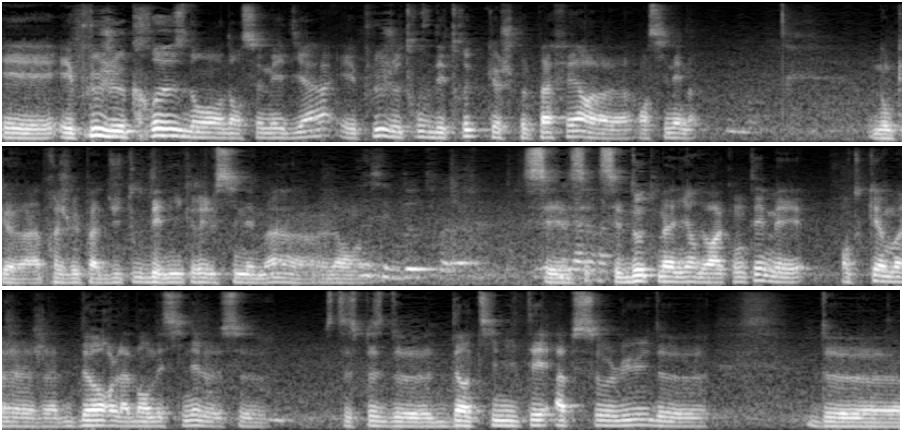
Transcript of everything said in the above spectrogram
Et, et plus je creuse dans, dans ce média, et plus je trouve des trucs que je peux pas faire euh, en cinéma. Donc euh, après, je vais pas du tout dénigrer le cinéma. on- Ça, c'est d'autres. euh, manières de raconter, mais en tout cas, moi, j'a- j'adore la bande dessinée, le- ce- cette espèce d'intimité absolue, de de,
